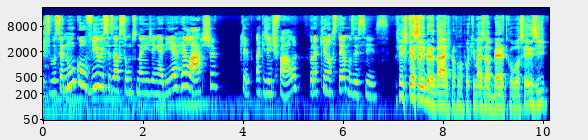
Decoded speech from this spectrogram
se você nunca ouviu esses assuntos na engenharia, relaxa, que aqui a gente fala. Por aqui nós temos esses. A gente tem essa liberdade para falar um pouquinho mais aberto com vocês e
